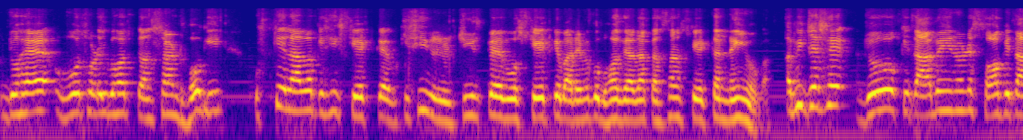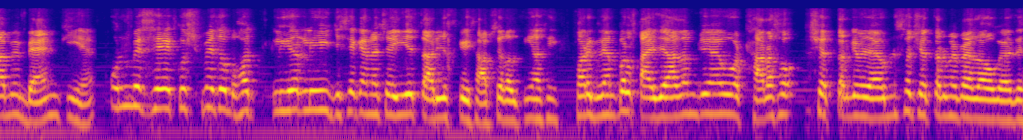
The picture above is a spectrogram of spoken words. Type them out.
جو ہے وہ تھوڑی بہت کنسرنڈ ہوگی۔ اس کے علاوہ کسی اسٹیٹ کے کسی چیز پہ وہ اسٹیٹ کے بارے میں کوئی بہت زیادہ کنسرن اسٹیٹ کا نہیں ہوگا۔ ابھی جیسے جو کتابیں انہوں نے سو کتابیں بین کی ہیں، ان میں سے کچھ میں تو بہت کلیئرلی جسے کہنا چاہیے تاریخ کے حساب سے غلطیاں تھیں۔ فار ایگزامپل قائد اعظم جو ہے وہ اٹھارہ سو چھہتر کے بجائے انیس سو چھہتر میں پیدا ہو گئے تھے۔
